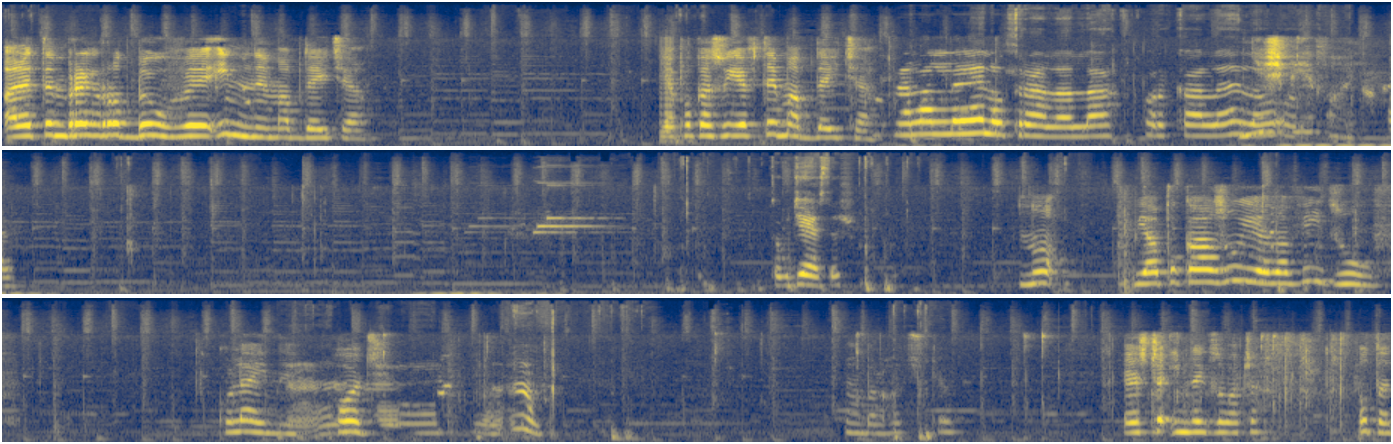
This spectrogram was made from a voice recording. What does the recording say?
Ale ten brainrot był w innym update'cie. Ja pokazuję w tym update'cie. Tralalelo, tralala, orkalelo. Nie śpiewaj. To gdzie jesteś? No, ja pokazuję dla widzów. Kolejny. Chodź. No, a. Dobra, chodźcie. Ja Jeszcze indeks zobaczę. O ten.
